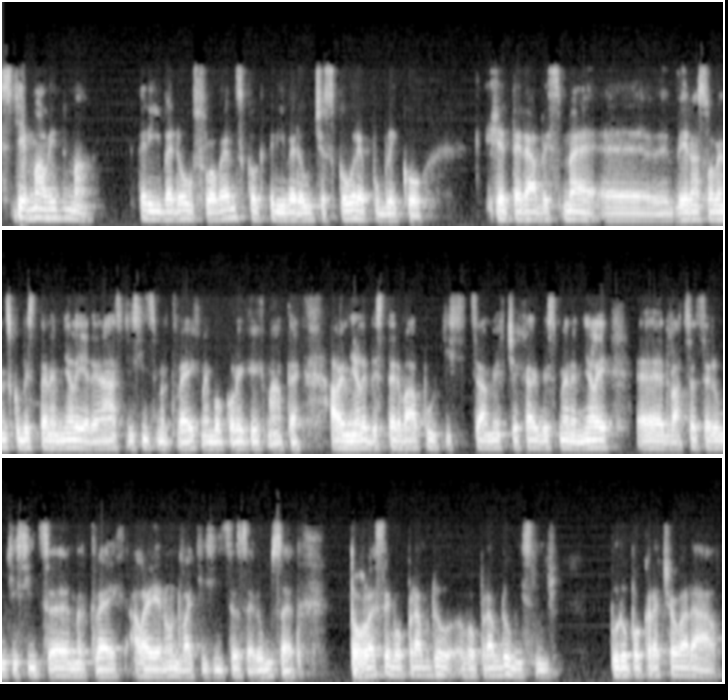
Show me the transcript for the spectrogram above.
s těma lidma, který vedou Slovensko, který vedou Českou republiku, že teda by jsme, eh, vy na Slovensku byste neměli 11 tisíc mrtvých, nebo kolik jich máte, ale měli byste 2,5 tisíce a my v Čechách bychom neměli 27 eh, tisíc eh, mrtvých, ale jenom 2700. Tohle si opravdu, opravdu myslíš? Budu pokračovat dál.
